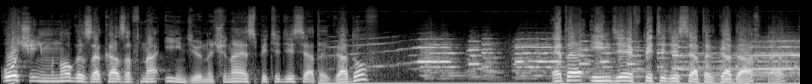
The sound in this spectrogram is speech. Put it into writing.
Очень много заказов на Индию, начиная с 50-х годов. Это Индия в 50-х годах, так?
